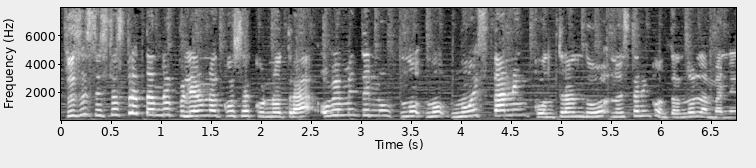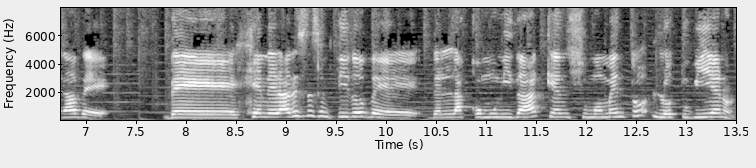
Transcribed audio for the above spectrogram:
Entonces, estás tratando de pelear una cosa con otra. Obviamente no, no, no, no están encontrando, no están encontrando la manera de, de generar ese sentido de, de, la comunidad que en su momento lo tuvieron.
